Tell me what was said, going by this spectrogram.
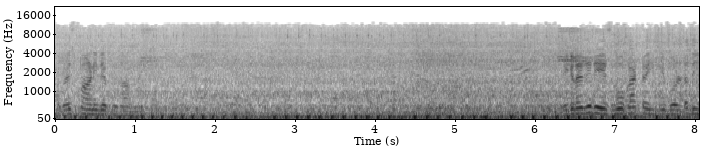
तो गाइस पानी देखो सामने। एक तो जी रेस वो घट हुई थी बुलट दी।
